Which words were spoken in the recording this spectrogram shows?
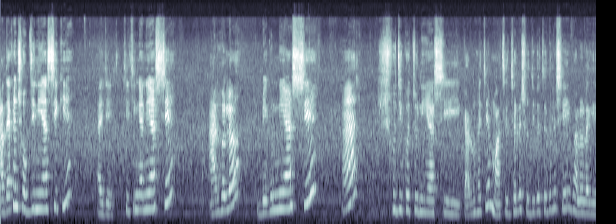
আর দেখেন সবজি নিয়ে আসছি কি? এই যে চিচিঙ্গা নিয়ে আসছি, আর হলো বেগুন নিয়ে আসছি, আর সুজি কচু নিয়ে আসি কারণ হচ্ছে মাছের ঝোলে সুজি কচু দিলে সেই ভালো লাগে।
